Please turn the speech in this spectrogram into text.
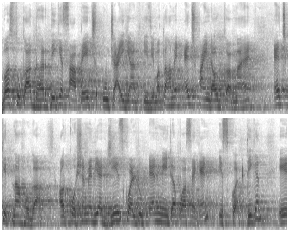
वस्तु का धरती के सापेक्ष ऊंचाई ज्ञात कीजिए। मतलब हमें एच फाइंड आउट करना है एच कितना होगा, और क्वेश्चन में दिया G equal to ten metre पर सेकेंड स्क्वायर ठीक है? ए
